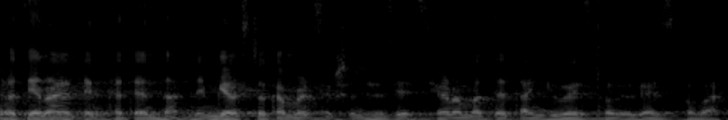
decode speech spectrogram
ಇವತ್ತು ಏನಾಗುತ್ತೆ ಏನು ಕತೆ ಅಂತ. ನಿಮಗೆ ಅಷ್ಟು ಕಮೆಂಟ್ ಸೆಕ್ಷನ್ ತಿಳಿಸಿ. ಸಿಗೋಣ ಮತ್ತೆ. Thank you guys love you guys bye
